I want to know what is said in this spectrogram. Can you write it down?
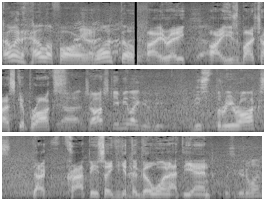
That went hella far. Yeah. What the? All right, you ready? Yeah. All right, he's about to try to skip rocks Yeah, Josh gave me like the, these three rocks. that are crappy, so you can get the good one at the end. This good one.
